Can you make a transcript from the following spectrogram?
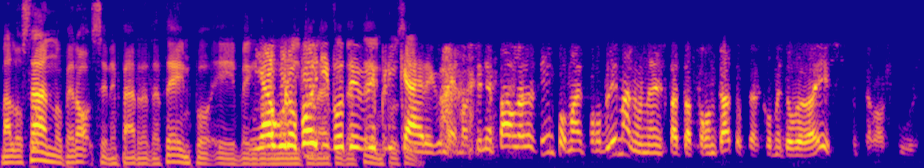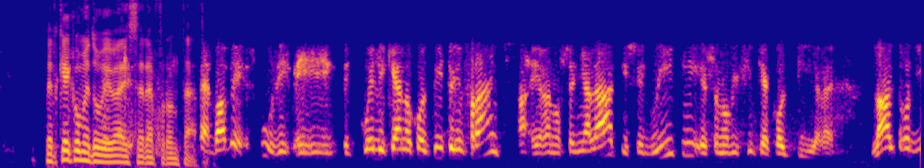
ma lo sanno, però se ne parla da tempo e vengono Mi auguro poi di poter replicare. Sì. Eh, ma se ne parla da tempo, ma il problema non è stato affrontato per come doveva essere, però scusi. Perché come doveva essere affrontato? Eh, vabbè, scusi, quelli che hanno colpito in Francia erano segnalati, seguiti e sono riusciti a colpire. L'altro di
